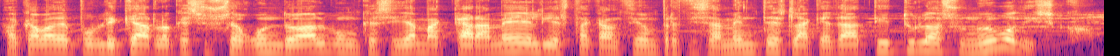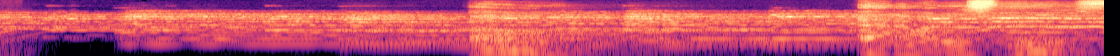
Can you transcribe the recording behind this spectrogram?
Acaba de publicar lo que es su segundo álbum que se llama Caramel y esta canción precisamente es la que da título a su nuevo disco. Oh. And what is this?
